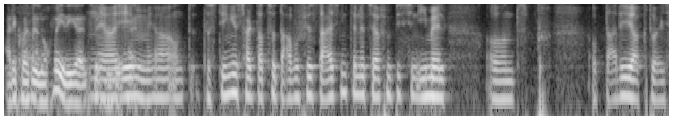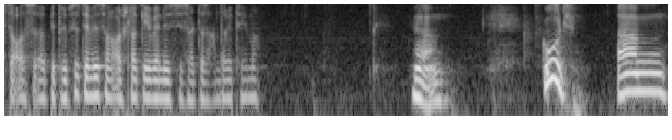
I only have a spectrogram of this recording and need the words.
Ah, die kosten äh, ja noch weniger inzwischen. Ja, eben, ja. Und das Ding ist halt dazu da, wofür es da ist, Internet surfen, ein bisschen E-Mail und ob da die aktuellste Aus äh, Betriebssystemversion ausschlaggebend ist, ist halt das andere Thema. Ja. Gut. Ähm,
